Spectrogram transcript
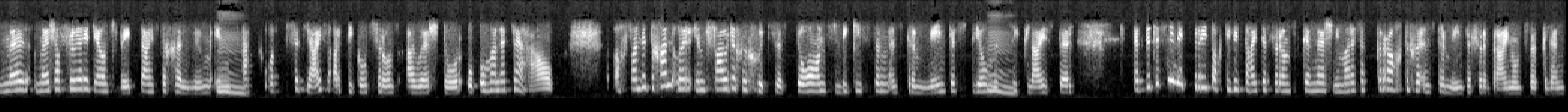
My my sjofreur het jy ons webtuiste genoem en mm. ek sit juis artikels vir ons ouers daar op om hulle te help. Ag van dit gaan oor eenvoudige goed soos dans, liedjies sing, instrumente speel, mm. musiek luister. Dit, dit is nie net pretaktiwiteite vir ons kinders nie, maar dit is 'n kragtige instrumente vir breinontwikkeling.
